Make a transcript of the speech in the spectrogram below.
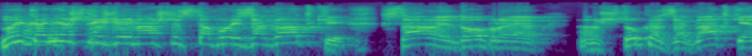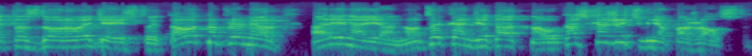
Ну и, конечно же, наши с тобой загадки. Старая добрая э, штука, загадки, это здорово действует. А вот, например, Арина Яна, вот вы кандидат наук, а скажите мне, пожалуйста,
